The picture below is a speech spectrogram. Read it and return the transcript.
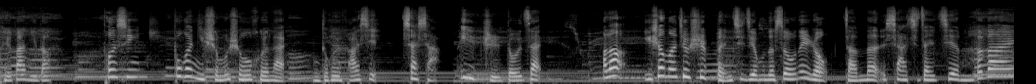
陪伴你的，放心，不管你什么时候回来，你都会发现夏夏一直都在。好了，以上呢就是本期节目的所有内容，咱们下期再见，拜拜。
